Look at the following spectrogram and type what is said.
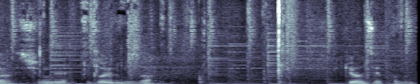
Evet şimdi uzaylımıza göz yapalım.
